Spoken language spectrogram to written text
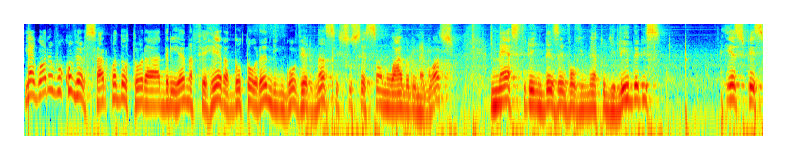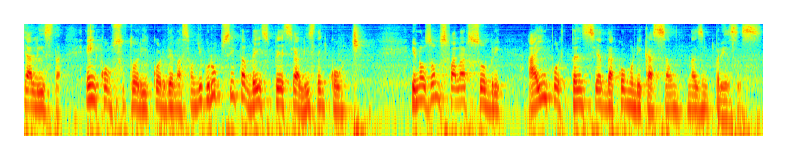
E agora eu vou conversar com a doutora Adriana Ferreira, doutoranda em governança e sucessão no agronegócio, mestre em desenvolvimento de líderes, especialista em consultoria e coordenação de grupos e também especialista em coaching. E nós vamos falar sobre a importância da comunicação nas empresas.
